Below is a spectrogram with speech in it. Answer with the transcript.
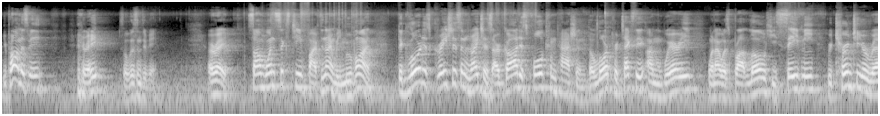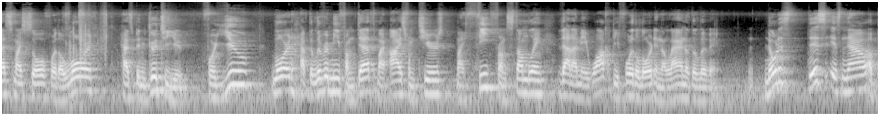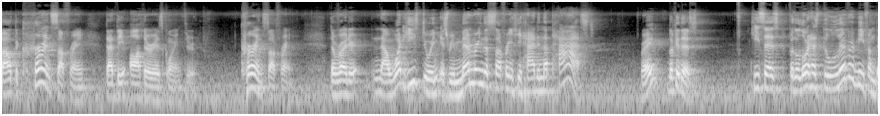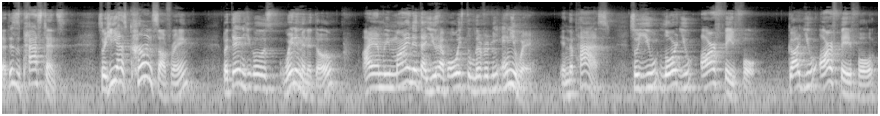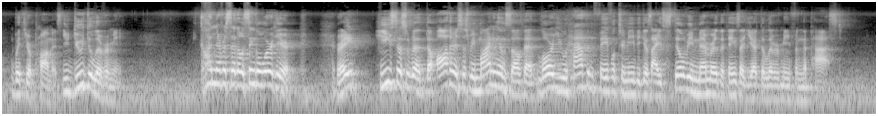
You promised me, right? So listen to me. All right, Psalm 116, 5 to 9, we move on. The Lord is gracious and righteous. Our God is full of compassion. The Lord protects the unwary. When I was brought low, he saved me. Return to your rest, my soul, for the Lord has been good to you. For you Lord, have delivered me from death, my eyes from tears, my feet from stumbling, that I may walk before the Lord in the land of the living. Notice this is now about the current suffering that the author is going through. Current suffering. The writer, now what he's doing is remembering the suffering he had in the past. Right? Look at this. He says, For the Lord has delivered me from death. This is past tense. So he has current suffering, but then he goes, Wait a minute though. I am reminded that you have always delivered me anyway in the past. So you, Lord, you are faithful. God, you are faithful with your promise. You do deliver me. God never said a single word here, right? He's just, the author is just reminding himself that, Lord, you have been faithful to me because I still remember the things that you have delivered me from the past,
